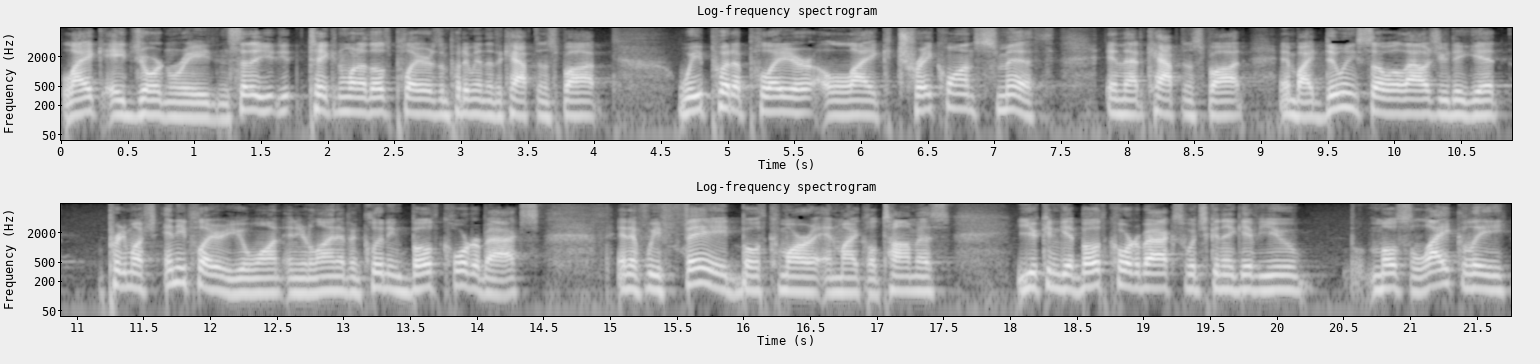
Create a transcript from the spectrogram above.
like a Jordan Reed, instead of taking one of those players and putting him into the captain spot, we put a player like Tre'Quan Smith in that captain spot, and by doing so allows you to get pretty much any player you want in your lineup, including both quarterbacks. And if we fade both Kamara and Michael Thomas, you can get both quarterbacks, which is going to give you most likely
